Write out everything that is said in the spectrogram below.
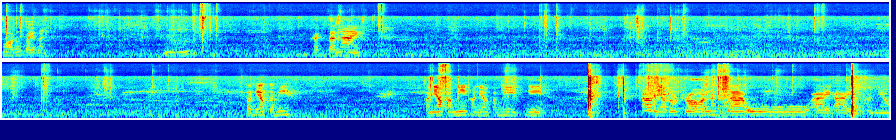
ห่อลงไปบันอืมคักตานาย ข้าวเหนียวกะมี่ข้าวเหนียวกะมี่ข้าวเหนียวกะมี่นี่ ข้าวเหนียวร้อนๆนะจ๊ะโอ้อายอข้าวเหนียว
